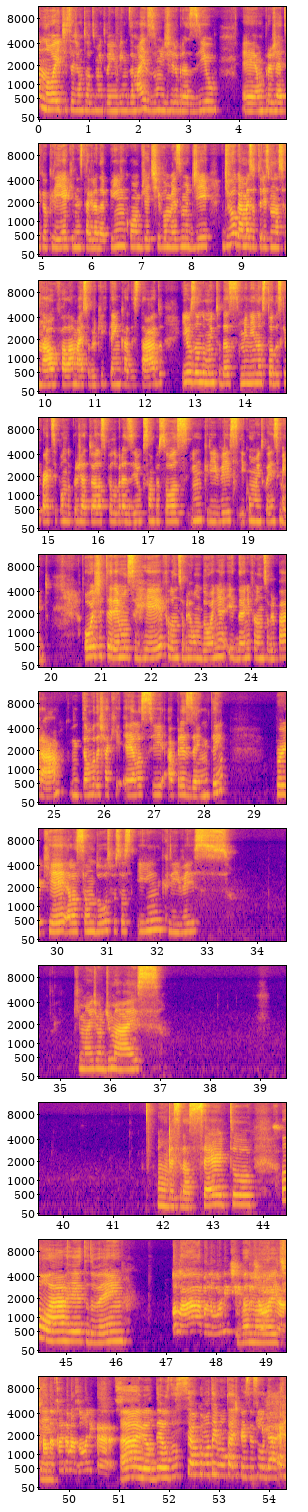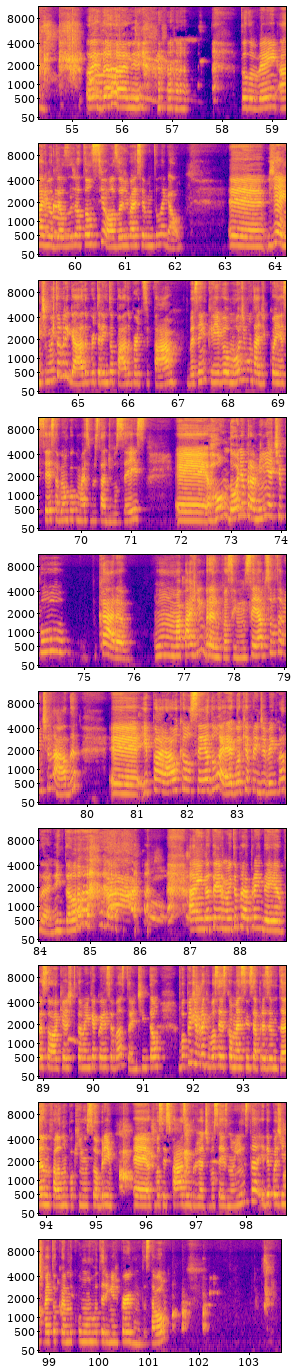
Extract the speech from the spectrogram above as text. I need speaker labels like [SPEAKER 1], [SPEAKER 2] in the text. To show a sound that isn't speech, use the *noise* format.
[SPEAKER 1] Boa noite, sejam todos muito bem-vindos a mais um Giro Brasil. É um projeto que eu criei aqui no Instagram da PIN com o objetivo mesmo de divulgar mais o turismo nacional, falar mais sobre o que tem em cada estado e usando muito das meninas todas que participam do projeto Elas pelo Brasil, que são pessoas incríveis e com muito conhecimento. Hoje teremos Rê falando sobre Rondônia e Dani falando sobre Pará. Então, vou deixar que elas se apresentem porque elas são duas pessoas incríveis que manjam demais. Vamos ver se dá certo. Olá, Rê, tudo bem?
[SPEAKER 2] Olá, boa noite.
[SPEAKER 1] Boa noite.
[SPEAKER 2] Saudações amazônicas.
[SPEAKER 1] Ai, meu Deus do céu, como eu tenho vontade de conhecer esse lugar. *laughs* Oi, Dani. *laughs* Tudo bem? Ai, meu Deus, eu já tô ansiosa. Hoje vai ser muito legal. É, gente, muito obrigada por terem topado participar. Vai ser incrível. Morro de vontade de conhecer, saber um pouco mais sobre o estado de vocês. É, Rondônia, para mim, é tipo, cara, uma página em branco, assim, não sei absolutamente nada. É, e parar o que eu sei é do égua que aprendi bem com a Dani. Então.
[SPEAKER 2] Ah, *laughs*
[SPEAKER 1] ainda tem muito para aprender. O pessoal aqui acho que também quer conhecer bastante. Então, vou pedir para que vocês comecem se apresentando, falando um pouquinho sobre é, o que vocês fazem, o projeto de vocês no Insta, e depois a gente vai tocando com um roteirinho de perguntas, tá bom?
